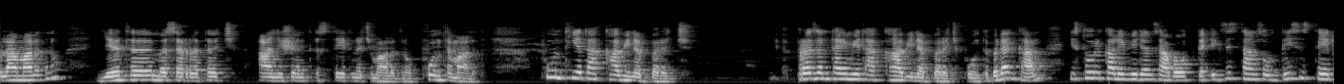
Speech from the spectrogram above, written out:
ብላ ማለት ነው የተመሰረተች ancient state ነች ማለት ነው። ፑንት ማለት ፑንት የት አካባቢ ነበረች? present time የት አካባቢ ነበረች ፑንት ብለን ካል historical evidence about the existence of this state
